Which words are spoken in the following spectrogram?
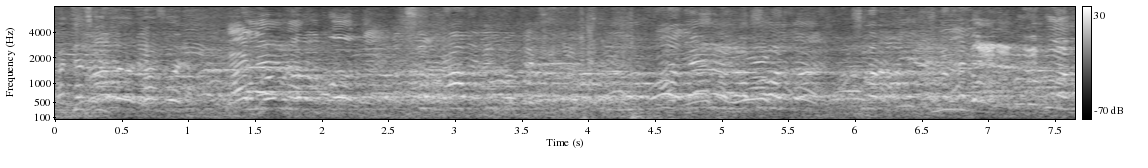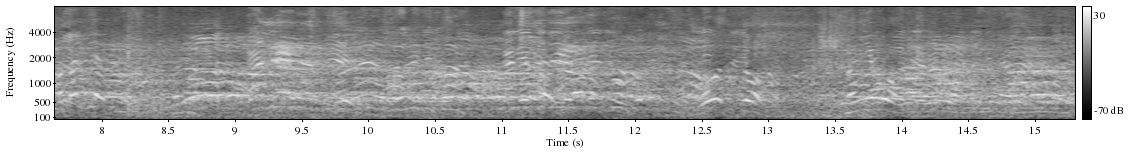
Поддержку делай, сам Боря. Колено работай. Колено работай. Работай. Колено здесь. Вот все. На него, на него, на него, на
